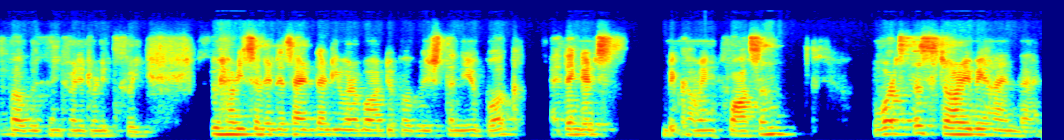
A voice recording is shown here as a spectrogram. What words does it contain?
published in 2023. You have recently decided that you are about to publish the new book. I think it's becoming awesome. What's the story behind that?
